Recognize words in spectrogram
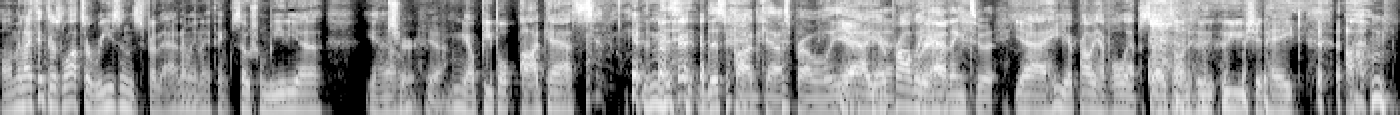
Um, and I think there's lots of reasons for that. I mean, I think social media, you know, sure, yeah, you know, people podcasts. this podcast probably, yeah, yeah, you're yeah. probably We're adding to it. Yeah, you probably have whole episodes on who who you should hate. Um,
